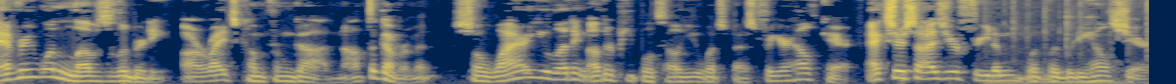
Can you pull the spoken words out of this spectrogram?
Everyone loves liberty. Our rights come from God, not the government. So why are you letting other people tell you what's best for your health care? Exercise your freedom with Liberty Health Share.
